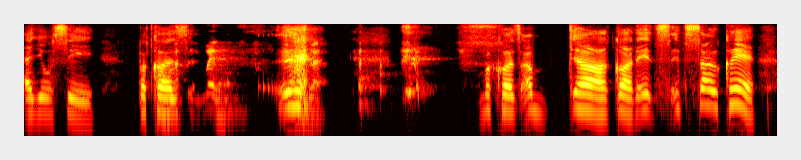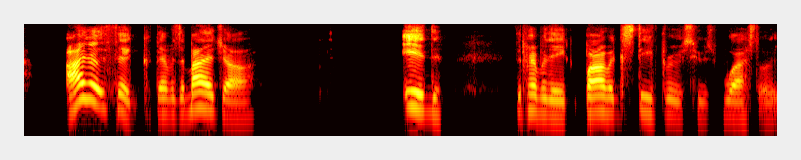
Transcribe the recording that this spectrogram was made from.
and you'll see because because um oh god, it's it's so clear. I don't think there is a manager in the Premier League, barring Steve Bruce, who's worse than Ole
